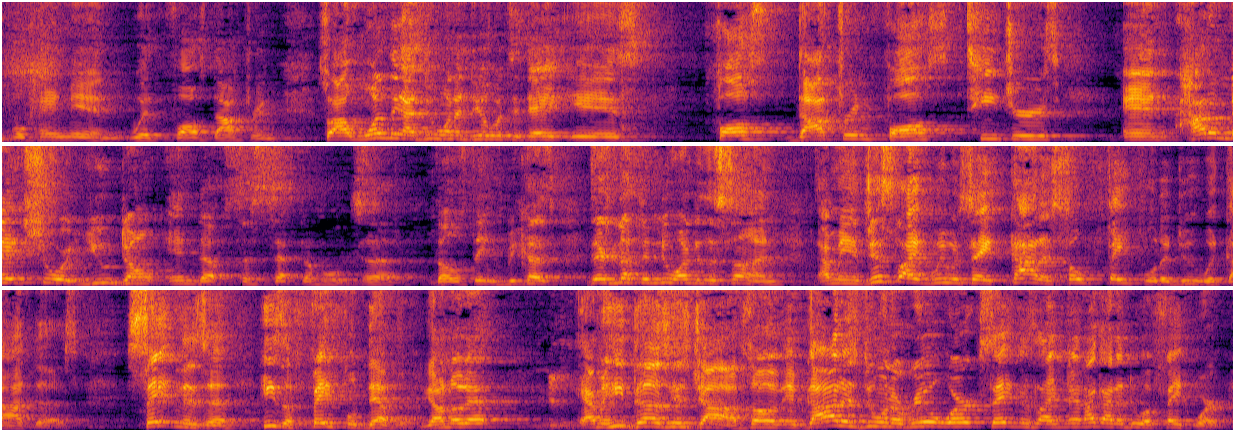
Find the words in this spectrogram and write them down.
people came in with false doctrine. So I, one thing I do want to deal with today is false doctrine, false teachers, and how to make sure you don't end up susceptible to those things because there's nothing new under the sun. I mean, just like we would say, God is so faithful to do what God does. Satan is a he's a faithful devil. Y'all know that? I mean, he does his job. So if God is doing a real work, Satan is like, man, I got to do a fake work.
